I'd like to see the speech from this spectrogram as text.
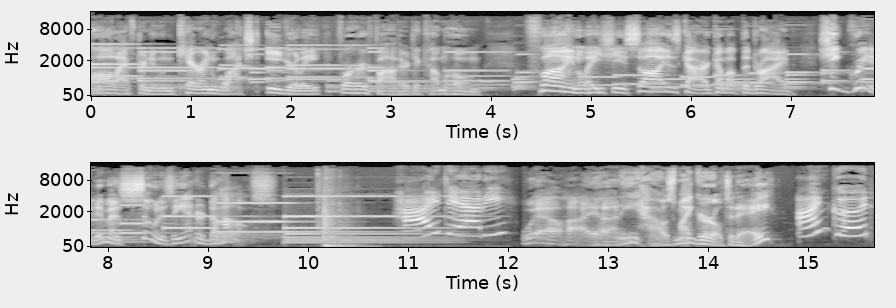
All afternoon, Karen watched eagerly for her father to come home. Finally, she saw his car come up the drive. She greeted him as soon as he entered the house. Hi, Daddy. Well, hi, honey. How's my girl today? I'm good.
